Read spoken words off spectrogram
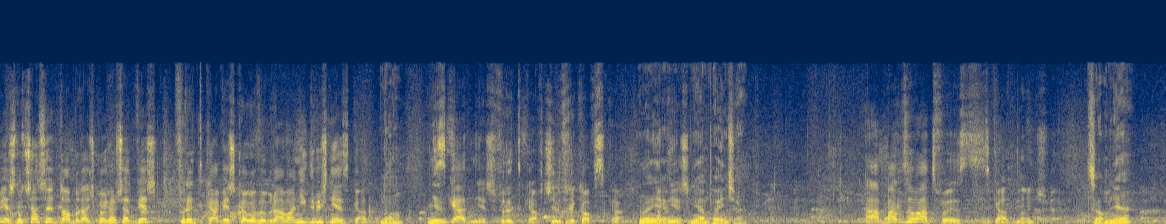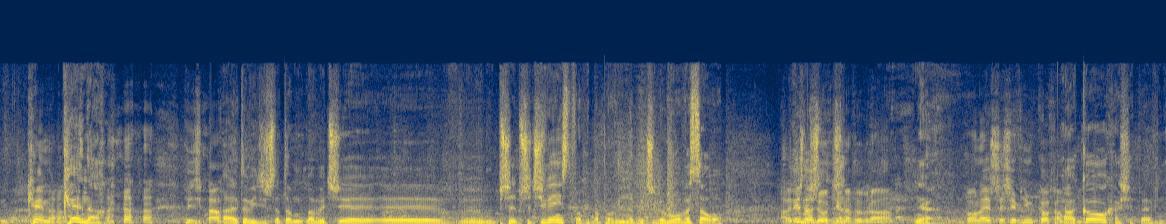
wiesz, no trzeba sobie dobrać kogoś. Na przykład, wiesz, Frytka, wiesz kogo wybrała? Nigdy byś nie zgadł. No. Nie zgadniesz, Frytka, czyli Frykowska. No nie, Agnieszka. nie mam pojęcia. A bardzo łatwo jest zgadnąć. Co mnie? Kena. Kena! Ale to widzisz, to, to ma być e, e, przy, przeciwieństwo chyba powinno być, żeby było wesoło. Ale wiesz, dlaczego Kena wybrała? Nie. Bo ona jeszcze się w nim kocha. A kocha się pewnie.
